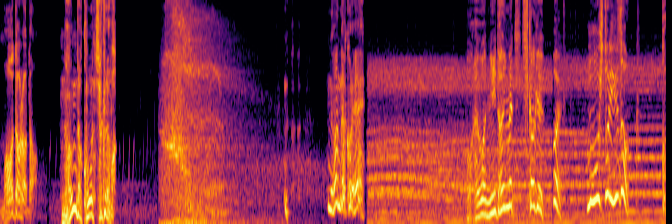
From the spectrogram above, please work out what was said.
マダラだ。なんだこのチャクラは。ななんだこれ俺は二代目土影。おいもう一人いるぞ。こ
